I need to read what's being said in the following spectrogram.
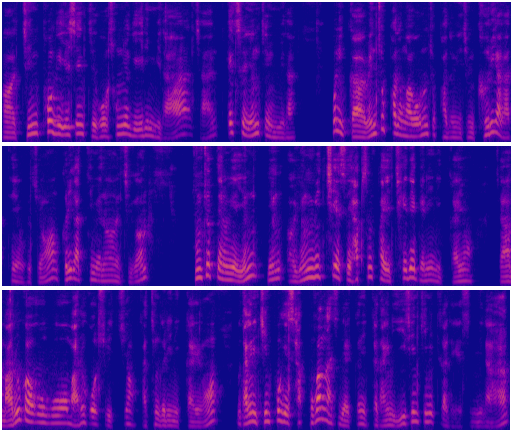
어, 진폭이 1cm고 속력이 1입니다. 자, x는 0점입니다. 보니까 왼쪽 파동하고 오른쪽 파동이 지금 거리가 같아요. 그죠? 거리 같으면은 지금 중첩되는 게 0, 0, 어, 0 위치에서의 합성파의 최대 변이니까요. 자, 마루가 오고 마루가 올 수 있죠. 같은 거리니까요. 당연히 진폭이 사, 보강관수 될 거니까 당연히 2cm가 되겠습니다.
